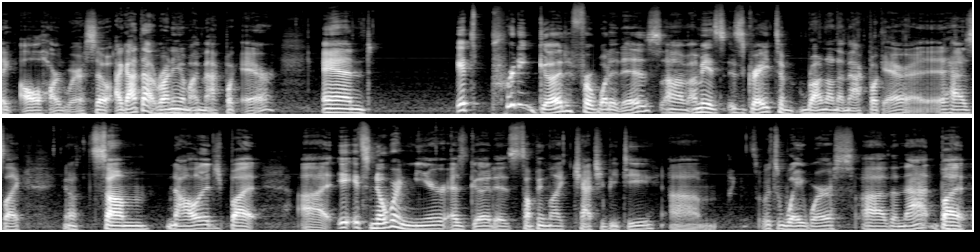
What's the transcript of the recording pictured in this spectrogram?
like all hardware. So I got that running on my MacBook Air, and it's pretty good for what it is. Um, I mean, it's, it's great to run on a MacBook Air. It has like you know some knowledge, but uh, it, it's nowhere near as good as something like ChatGPT. Um, it's, it's way worse uh, than that, but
